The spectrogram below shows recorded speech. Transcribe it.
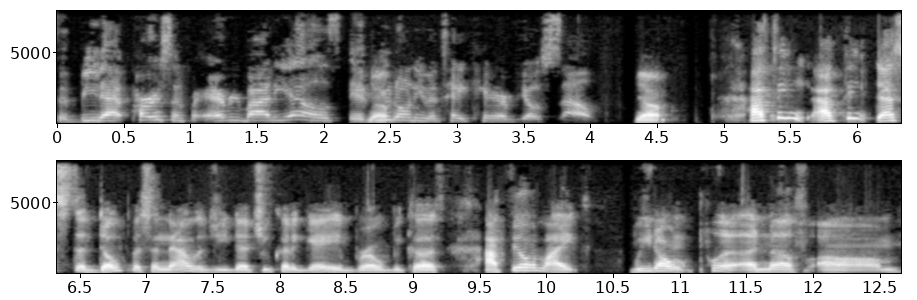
to be that person for everybody else if Yeah. you don't even take care of yourself? Yeah. I think I think that's the dopest analogy that you could have gave, bro, because I feel like we don't put enough um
